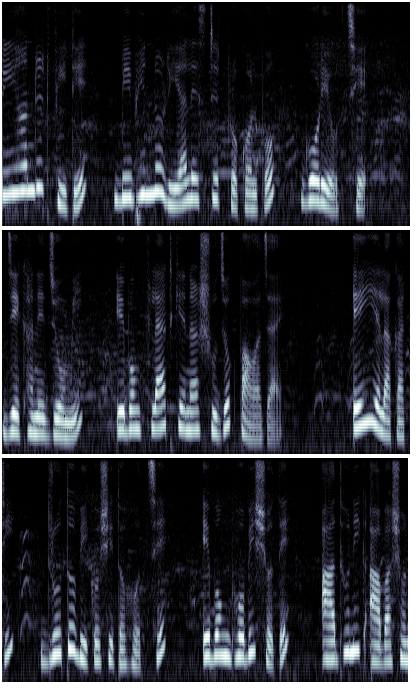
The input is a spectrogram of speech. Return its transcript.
থ্রি হান্ড্রেড ফিটে বিভিন্ন রিয়েল এস্টেট প্রকল্প গড়ে উঠছে, যেখানে জমি এবং ফ্ল্যাট কেনার সুযোগ পাওয়া যায়। এই এলাকাটি দ্রুত বিকশিত হচ্ছে এবং ভবিষ্যতে আধুনিক আবাসন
